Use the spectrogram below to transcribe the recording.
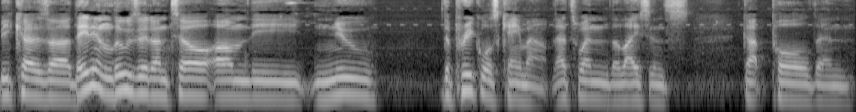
because uh, they didn't lose it until um, the new, the prequels came out. That's when the license got pulled and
